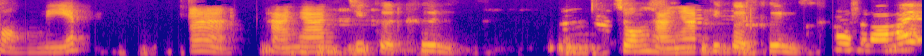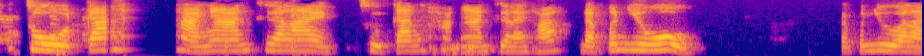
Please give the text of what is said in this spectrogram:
สองเมตรอะหางานที่เกิดขึ้น จงหางานที่เกิดขึ้นสูตรการหางานคืออะไร สูตรการหางานคืออะไรคะ W W อะไร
